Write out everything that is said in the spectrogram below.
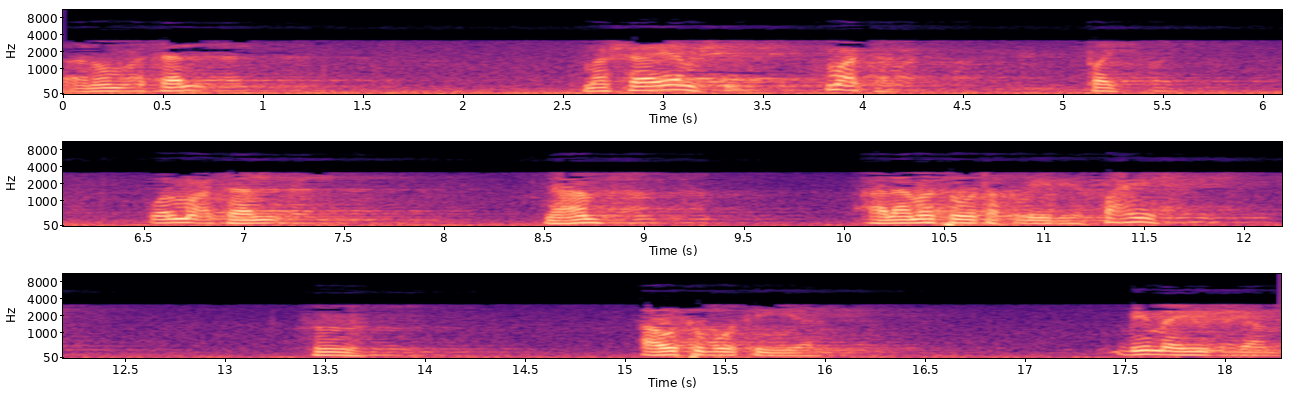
أنا معتل مشى يمشي. معتل. طيب. والمعتل؟ نعم. علامته تقليدية. صحيح. أو ثبوتية. بما يجزم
